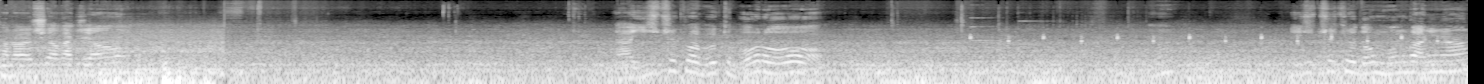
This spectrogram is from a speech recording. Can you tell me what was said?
터널 쉬어가죠. 야 27km가 왜 이렇게 멀어? 응? 27km 너무 먼 거 아니냐?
